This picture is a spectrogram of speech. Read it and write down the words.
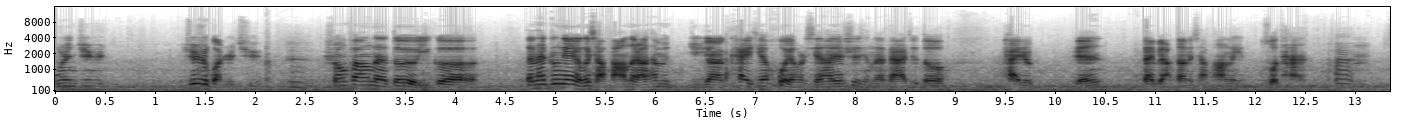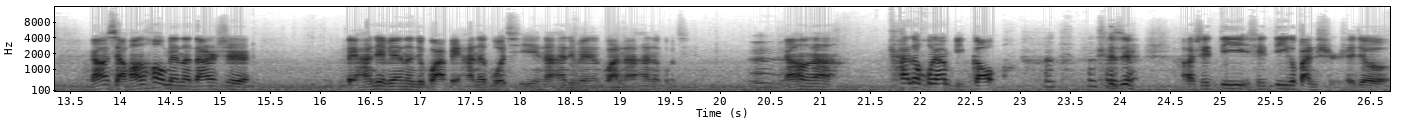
无人军事军事管制区，嗯，双方呢都有一个，但它中间有个小房子，然后他们要开一些会或者协调一些事情呢，大家就都派着人代表到那小房子里座谈，嗯，然后小房子后面呢，当然是。北韩这边呢就挂北韩的国旗，南韩这边挂南韩的国旗。嗯。然后呢，大家都互相比高，这是啊，谁第一谁第一个半尺，谁就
